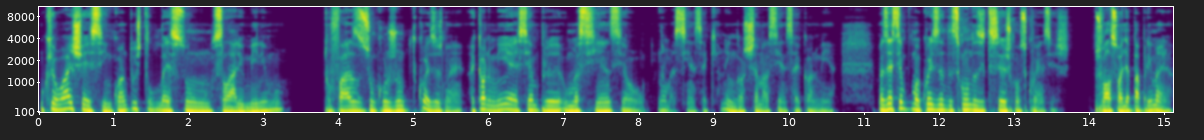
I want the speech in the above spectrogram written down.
O que eu acho é assim, quando tu estabeleces um salário mínimo, tu fazes um conjunto de coisas, não é? A economia é sempre uma ciência, ou não uma ciência, que eu nem gosto de chamar ciência a economia, mas é sempre uma coisa de segundas e terceiras consequências. O pessoal só olha para a primeira,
